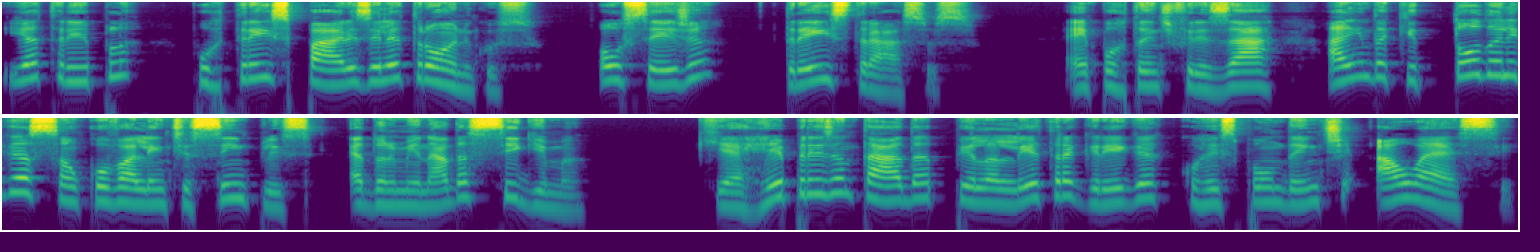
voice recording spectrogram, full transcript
e a tripla por três pares eletrônicos, ou seja, três traços. É importante frisar ainda que toda ligação covalente simples é denominada sigma, que é representada pela letra grega correspondente ao S.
